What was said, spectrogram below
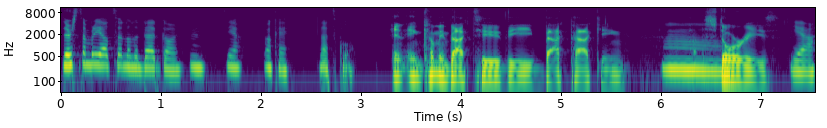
there's somebody else sitting on the bed going, hmm, yeah, okay, that's cool. And and coming back to the backpacking uh, stories, Yeah.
